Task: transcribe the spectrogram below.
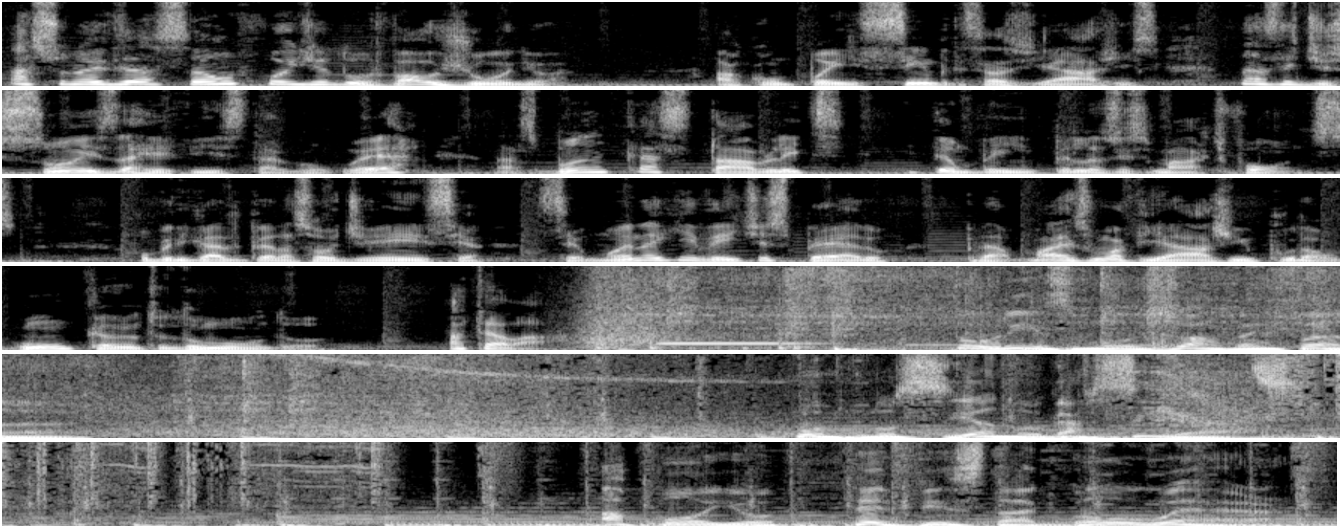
A sonorização foi de Durval Júnior. Acompanhe sempre essas viagens nas edições da revista GoWare, nas bancas, tablets e também pelos smartphones. Obrigado pela sua audiência. Semana que vem te espero para mais uma viagem por algum canto do mundo. Até lá. Turismo Jovem Pan por Luciano Garcia. Apoio Revista GoWare.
